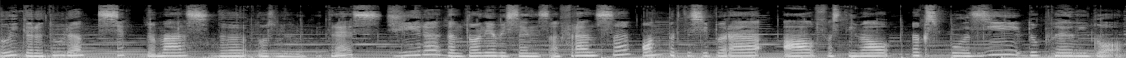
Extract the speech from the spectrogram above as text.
Literatura, 7 de març de 2023, gira d'Antònia Vicenç a França, on participarà al Festival Explosie du Périgord.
